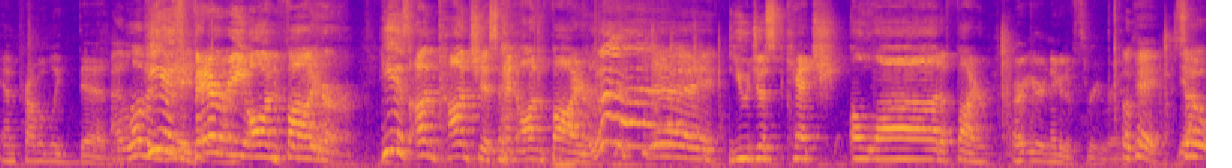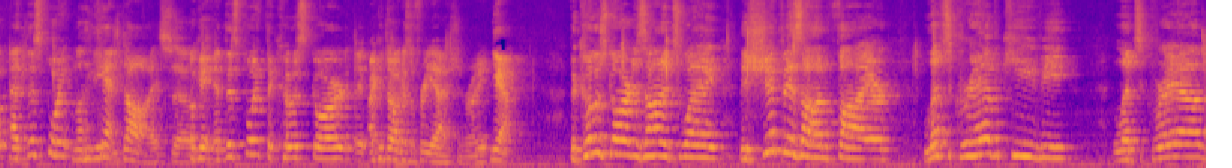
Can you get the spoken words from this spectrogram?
And probably dead. I love it. He is very on fire. He is unconscious and on fire. Yay. You just catch a lot of fire. Or you're at negative 3, right? Okay, so at this point, Well, he can't die, so. Okay, at this point, the Coast Guard. I can talk as a free action, right? Yeah. The Coast Guard is on its way. The ship is on fire. Let's grab Kiwi. Let's grab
